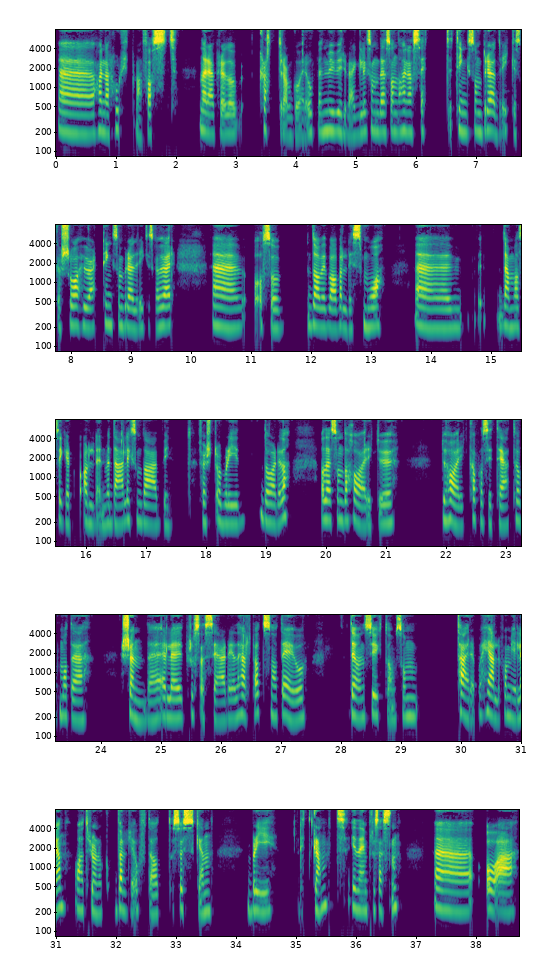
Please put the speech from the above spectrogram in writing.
Eh, han har holdt meg fast når jeg prøvde å klatre av gårde opp en murvegg. Liksom. Sånn, han har sett ting som brødre ikke skal se, hørt ting som brødre ikke skal høre. Eh, også da vi var veldig små, Eh, de var sikkert på alderen med deg liksom, da jeg begynte først å bli dårlig. da. Og det er sånn, da har ikke du Du har ikke kapasitet til å på en måte skjønne det eller prosessere det i det hele tatt. sånn at det er jo, det er jo en sykdom som tærer på hele familien. Og jeg tror nok veldig ofte at søsken blir litt glemt i den prosessen. Eh, og jeg,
